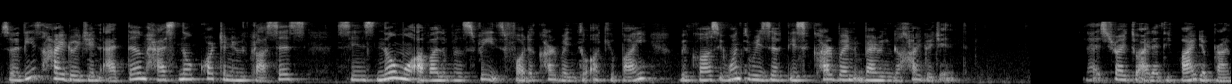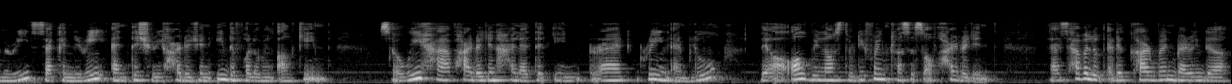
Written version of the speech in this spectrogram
So this hydrogen atom has no quaternary classes since no more available space for the carbon to occupy because we want to reserve this carbon bearing the hydrogen. Let's try to identify the primary, secondary, and tertiary hydrogen in the following alkene. So we have hydrogen highlighted in red, green, and blue. They are all belongs to different classes of hydrogen. Let's have a look at the carbon bearing the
